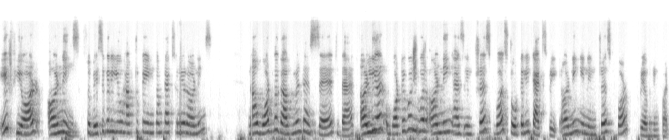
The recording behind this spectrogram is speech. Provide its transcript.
if your earnings, so basically you have to pay income tax on your earnings. Now, what the government has said that earlier, whatever you were earning as interest was totally tax-free, earning in interest for provident fund.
